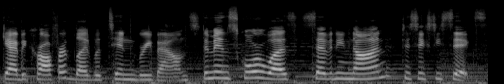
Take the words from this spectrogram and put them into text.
Gabby Crawford led with 10 rebounds. The men's score was 79 to 66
